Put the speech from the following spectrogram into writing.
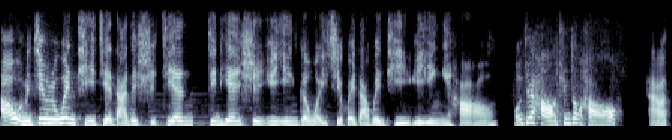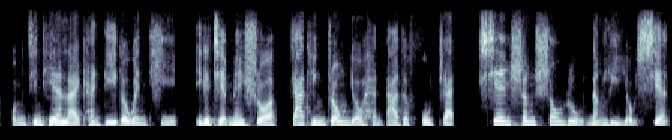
好，我们进入问题解答的时间。今天是玉英跟我一起回答问题，玉英你好，王姐好，听众好，好。我们今天来看第一个问题。一个姐妹说，家庭中有很大的负债，先生收入能力有限，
